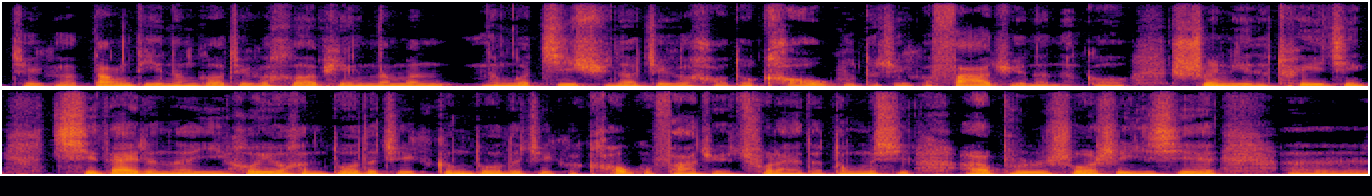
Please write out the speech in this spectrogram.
这个当地能够这个和平，那么能够继续呢这个好多考古的这个发掘呢能够顺利的推进，期待着呢以后有很多的这个更多的这个考古发掘出来的东西，而不是说是一些呃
